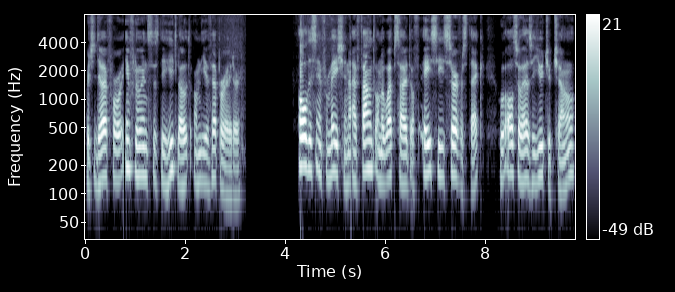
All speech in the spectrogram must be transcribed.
which therefore influences the heat load on the evaporator. All this information I found on the website of AC Service Tech, who also has a YouTube channel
